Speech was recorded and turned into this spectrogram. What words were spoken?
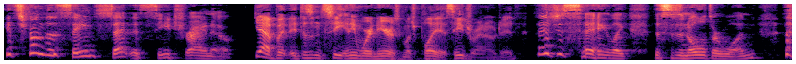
It's from the same set as Siege Rhino. Yeah, but it doesn't see anywhere near as much play as Siege Rhino did. I'm just saying, like, this is an older one.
